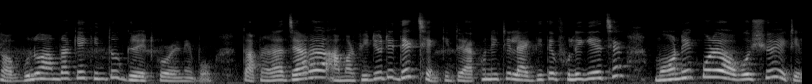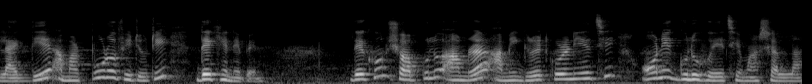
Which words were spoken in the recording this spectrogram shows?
সবগুলো আমরাকে কিন্তু গ্রেড করে নেব। তো আপনারা যারা আমার ভিডিওটি দেখছেন, কিন্তু এখন একটি লাইক দিতে ভুলে গিয়েছেন, মনে করে অবশ্যই এটি লাইক দিয়ে আমার পুরো ভিডিওটি দেখে নেবেন। দেখুন, সবগুলো আমরা আমি গ্রেড করে নিয়েছি, অনেকগুলো হয়েছে মাসাল্লাহ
